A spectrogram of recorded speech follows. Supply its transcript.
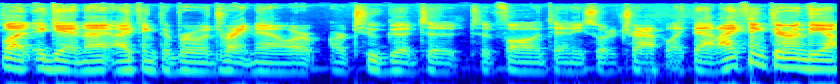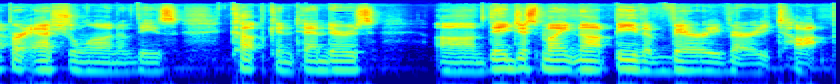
but again, I, I, think the Bruins right now are, are too good to, to fall into any sort of trap like that. I think they're in the upper echelon of these cup contenders. Um, they just might not be the very, very top,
